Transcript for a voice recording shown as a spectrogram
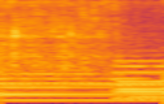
Música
